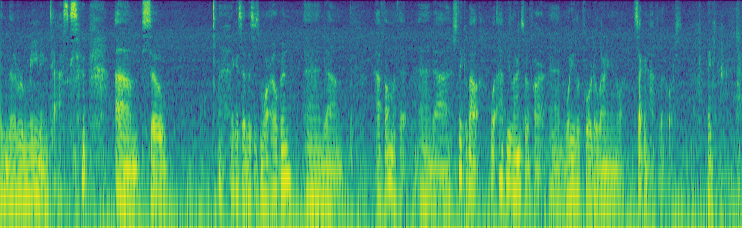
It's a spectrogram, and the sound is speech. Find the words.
in the remaining tasks. um, so, like I said, this is more open and um, have fun with it. And uh, just think about what have you learned so far and what do you look forward to learning in the second half of the course. Thank you.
